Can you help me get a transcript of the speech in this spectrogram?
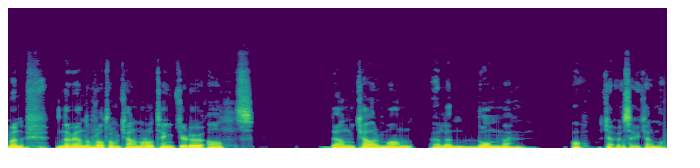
Men när vi ändå pratar om karma då, tänker du att den karman, eller de, jag säger karma,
